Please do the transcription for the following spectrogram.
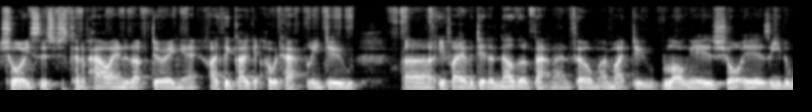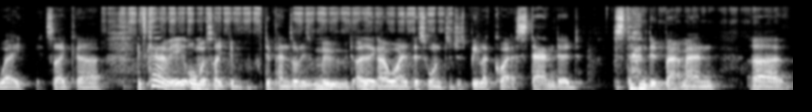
choice. It's just kind of how I ended up doing it. I think I, I would happily do, uh, if I ever did another Batman film, I might do long ears, short ears, either way. It's like, uh, it's kind of, it almost like de- depends on his mood. I think I wanted this one to just be like quite a standard, standard Batman uh,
